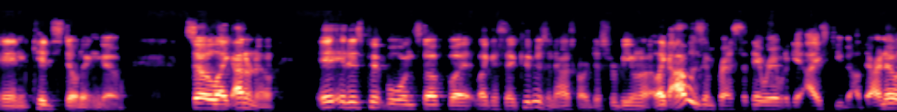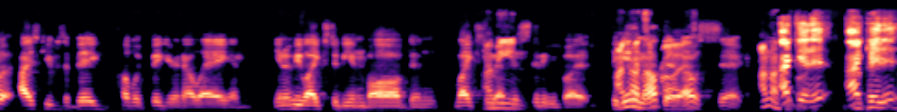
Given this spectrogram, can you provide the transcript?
and kids still didn't go. So like I don't know. It, it is Pitbull and stuff, but like I said, kudos to NASCAR just for being like I was impressed that they were able to get Ice Cube out there. I know Ice Cube is a big public figure in LA, and you know he likes to be involved and likes to I mean, the city. But to I'm get not out there, that was sick. I'm not. I get it. I The get pay- it.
